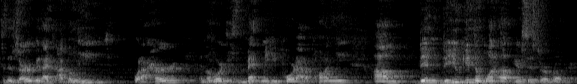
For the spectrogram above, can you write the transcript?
to deserve it. I, I believed what I heard, and the Lord just met me. He poured out upon me um, then do you get to one up your sister or brother?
